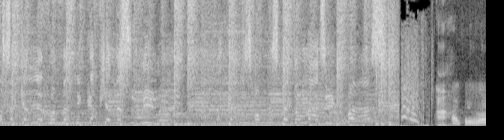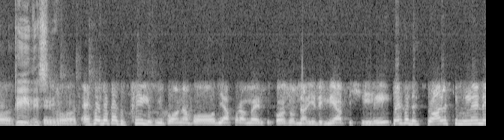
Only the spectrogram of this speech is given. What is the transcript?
Όσα κι αν έχω δανεικά πια δεν σου δίνω. Να κάνεις βόλτες με το Magic Bus. Α, Ακριβώς. τι είδηση. Ακριβώς. Έχω εδώ κάτι φίλους λοιπόν από διάφορα μέρη του κόσμου, από την Αργεντινή, από τη Χιλή. Και έρχονται τι προάλλες και μου λένε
